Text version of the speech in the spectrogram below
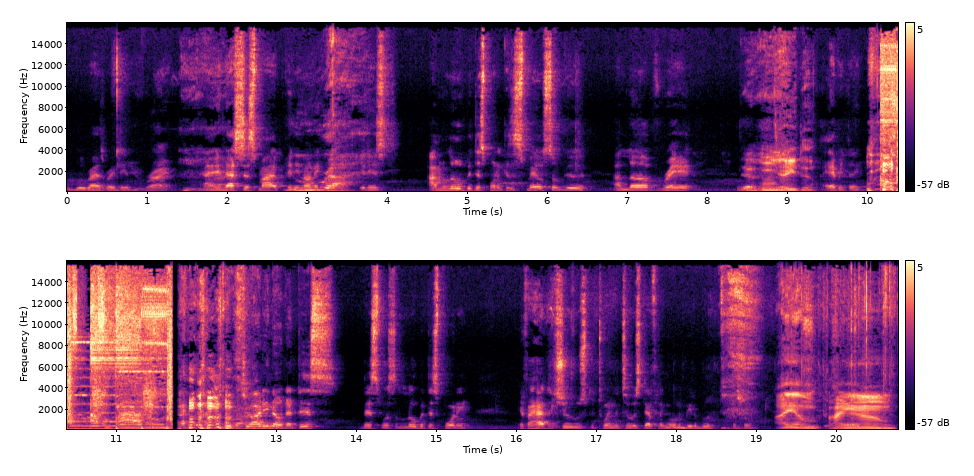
the blue raspberry did. You're right. And that's just my opinion on it. Right. It is. I'm a little bit disappointed because it smells so good. I love red, Yeah. Mm, yeah, you do. everything. but you already know that this this was a little bit disappointing. If I had to choose between the two, it's definitely going to be the blue for sure. I am I am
